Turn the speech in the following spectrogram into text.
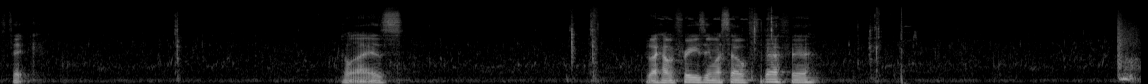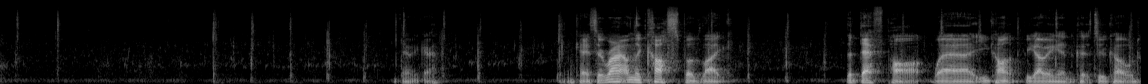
Stick. Don't know what that is. feel like I'm freezing myself to death here. There we go. Okay, so right on the cusp of like the death part where you can't be going in because it's too cold.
